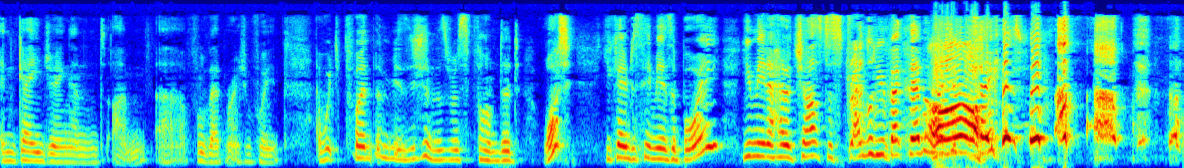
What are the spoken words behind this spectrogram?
engaging and I'm uh, full of admiration for you. At which point the musician has responded, What? You came to see me as a boy? You mean I had a chance to strangle you back then and Oh. I didn't take it?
